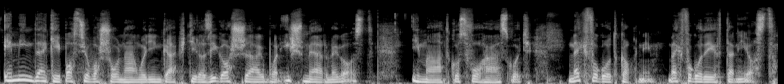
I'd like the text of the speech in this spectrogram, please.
Én mindenképp azt javasolnám, hogy inkább higgyél az igazságban, ismer meg azt, imádkozz, fohászkodj. Meg fogod kapni, meg fogod érteni azt.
